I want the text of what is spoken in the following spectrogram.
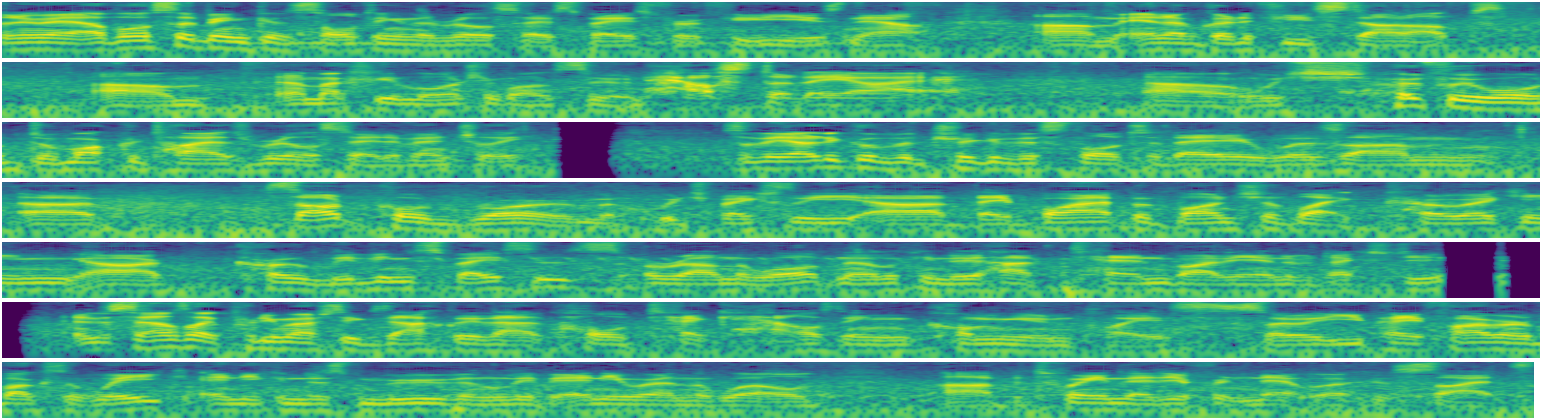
So anyway, I've also been consulting the real estate space for a few years now, um, and I've got a few startups. Um, and I'm actually launching one soon, House.ai, uh, which hopefully will democratize real estate eventually. So the article that triggered this thought today was um, a startup called Roam, which basically uh, they buy up a bunch of like co-working, uh, co-living spaces around the world, and they're looking to have 10 by the end of next year. And it sounds like pretty much exactly that whole tech housing commune place. So you pay 500 bucks a week, and you can just move and live anywhere in the world uh, between their different network of sites.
